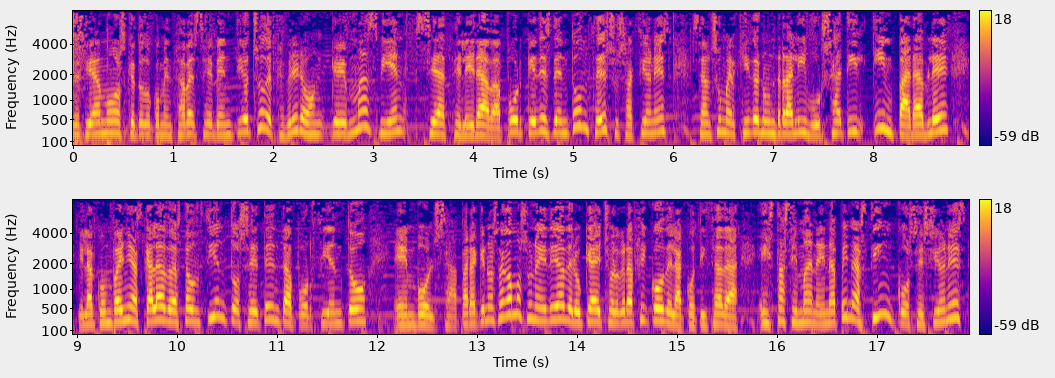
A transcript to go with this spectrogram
Decíamos que todo comenzaba ese 28 de febrero, aunque más bien se aceleraba, porque desde entonces sus acciones se han sumergido en un rally bursátil imparable y la compañía ha escalado hasta un 170% en bolsa. Para que nos hagamos una idea de lo que ha hecho el gráfico de la cotizada, esta semana en apenas cinco sesiones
